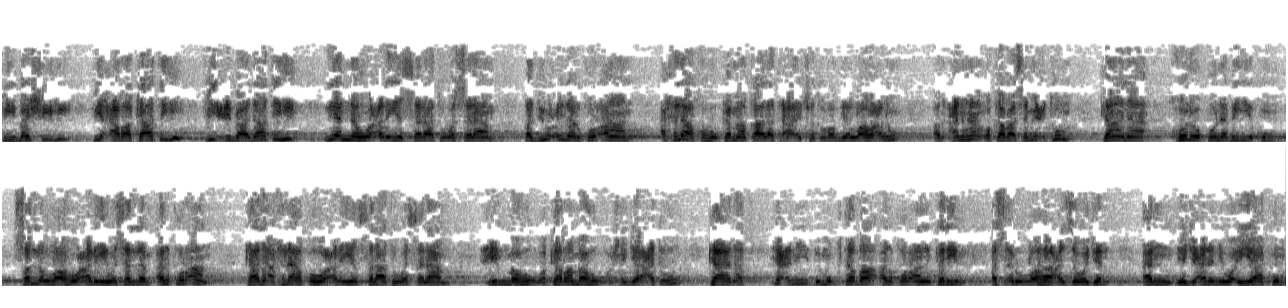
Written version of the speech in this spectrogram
في مشيه في حركاته في عباداته لأنه عليه الصلاة والسلام قد يعل القرآن أخلاقه كما قالت عائشة رضي الله عنه عنها وكما سمعتم كان خلق نبيكم صلى الله عليه وسلم القرآن. كان أخلاقه عليه الصلاة والسلام حلمه وكرمه وشجاعته كانت يعني بمقتضى القرآن الكريم. أسأل الله عز وجل أن يجعلني وإياكم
